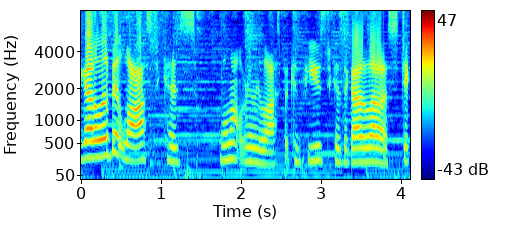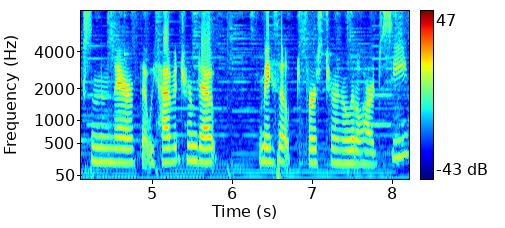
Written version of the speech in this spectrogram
got a little bit lost because, well, not really lost, but confused because I got a lot of sticks in there that we haven't trimmed out. makes that first turn a little hard to see.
